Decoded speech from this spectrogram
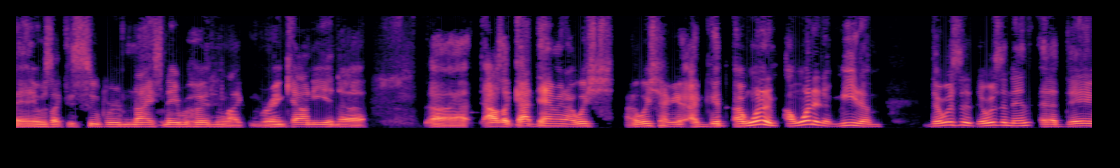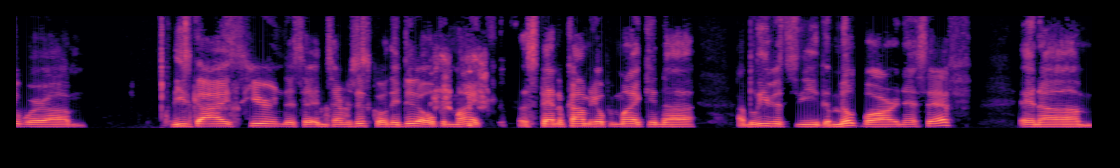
and it was like this super nice neighborhood in like Marin County, and uh, uh, I was like, God damn it, I wish, I wish I could, I could, I wanted, I wanted to meet him. There was a there was an, a day where um these guys here in this in San Francisco they did an open mic, a stand up comedy open mic, and uh, I believe it's the the Milk Bar in SF, and um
